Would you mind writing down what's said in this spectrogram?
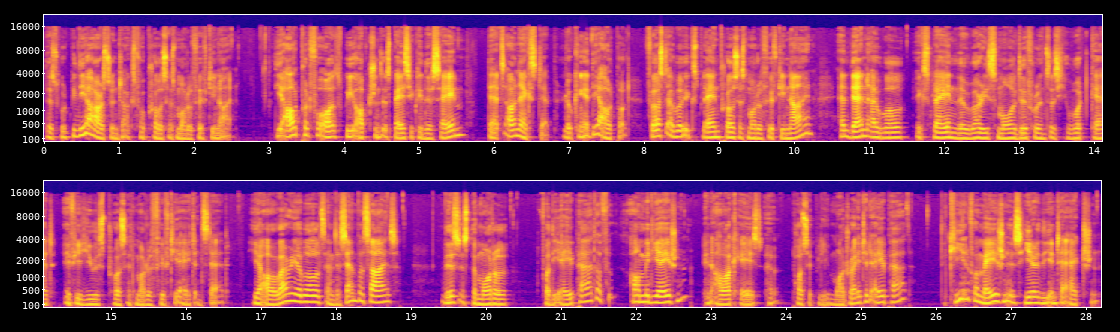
This would be the R syntax for process model 59. The output for all three options is basically the same. That's our next step, looking at the output. First I will explain process model 59 and then I will explain the very small differences you would get if you used process model 58 instead. Here are variables and the sample size. This is the model for the A path of our mediation, in our case a possibly moderated A path. The key information is here the interaction.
